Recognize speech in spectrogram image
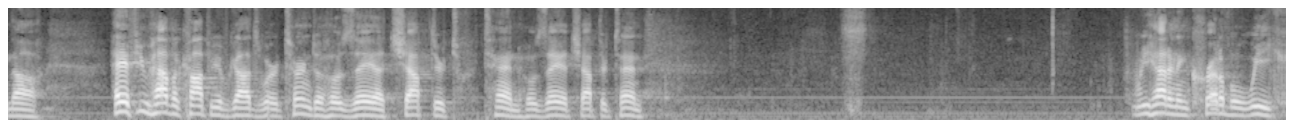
no. Hey, if you have a copy of God's Word, turn to Hosea chapter 10. Hosea chapter 10. We had an incredible week,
